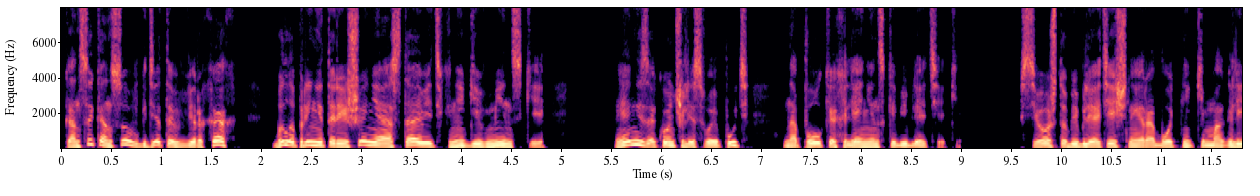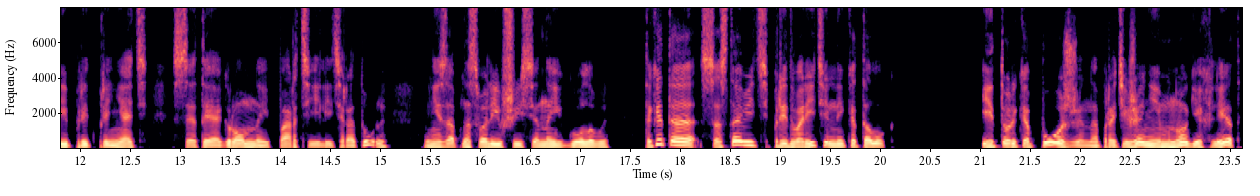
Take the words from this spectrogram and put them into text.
В конце концов, где-то в верхах было принято решение оставить книги в Минске, и они закончили свой путь на полках Ленинской библиотеки. Все, что библиотечные работники могли предпринять с этой огромной партией литературы, внезапно свалившейся на их головы, так это составить предварительный каталог. И только позже, на протяжении многих лет,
